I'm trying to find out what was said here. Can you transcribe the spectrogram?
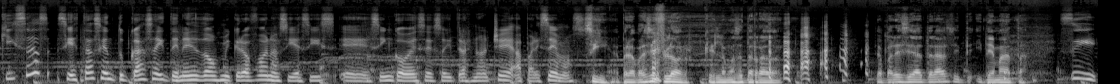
Quizás si estás en tu casa y tenés dos micrófonos y decís eh, cinco veces Hoy tras Noche, aparecemos. Sí, pero aparece Flor, que es lo más aterrador. Te aparece de atrás y te, y te mata. Sí,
